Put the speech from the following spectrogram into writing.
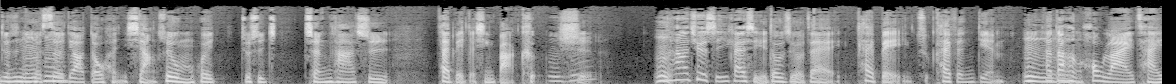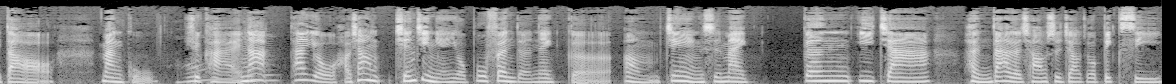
就是那个色调都很像，所以我们会就是称他是泰北的星巴克。是，嗯，他确实一开始也都只有在泰北开分店，嗯，他到很后来才到。曼谷去开，哦、那他有好像前几年有部分的那个嗯经营是卖跟一家很大的超市叫做 Big C，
